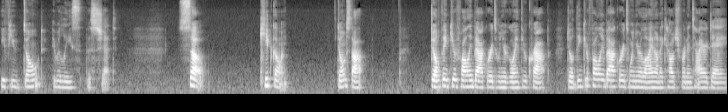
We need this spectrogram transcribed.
if you don't release this shit. So, keep going. Don't stop. Don't think you're falling backwards when you're going through crap. Don't think you're falling backwards when you're lying on a couch for an entire day.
